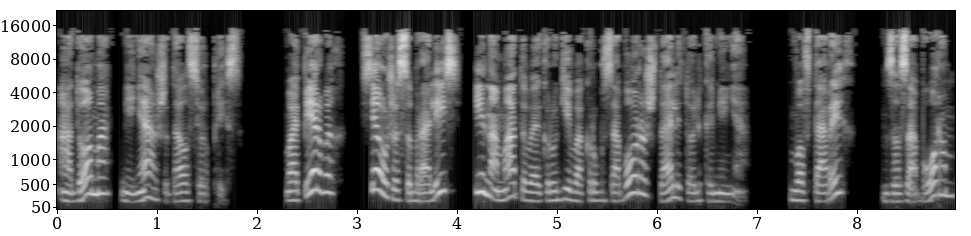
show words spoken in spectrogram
А дома меня ожидал сюрприз. Во-первых, все уже собрались и, наматывая круги вокруг забора, ждали только меня. Во-вторых, за забором.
